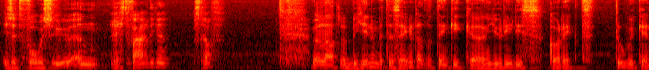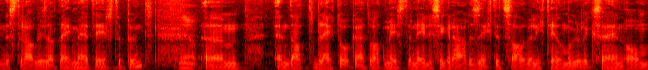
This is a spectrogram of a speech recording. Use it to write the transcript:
Is het volgens u een rechtvaardige straf? Wel, laten we beginnen met te zeggen dat het denk ik een juridisch correct toegekende straf is. Dat lijkt mij het eerste punt. Ja. Um, En dat blijkt ook uit wat meester Nelissen Grade zegt. Het zal wellicht heel moeilijk zijn om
